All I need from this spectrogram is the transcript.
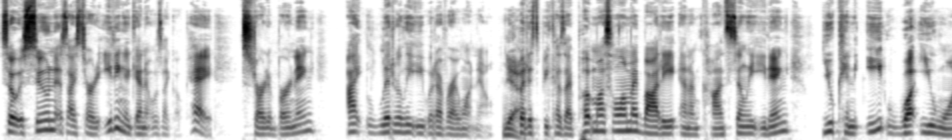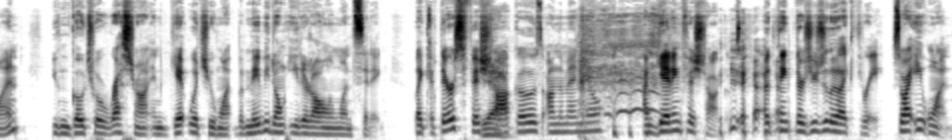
So as soon as I started eating again, it was like okay, started burning. I literally eat whatever I want now. Yeah. But it's because I put muscle on my body and I'm constantly eating. You can eat what you want. You can go to a restaurant and get what you want, but maybe don't eat it all in one sitting. Like if there's fish Yeah. tacos on the menu, I'm getting fish tacos. But think there's usually like three. So I eat one.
